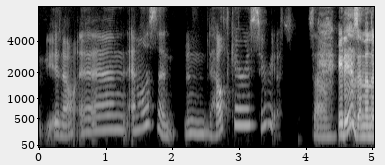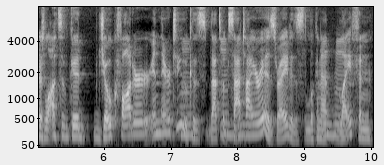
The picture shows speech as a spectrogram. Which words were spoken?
you know and and listen and healthcare is serious so It is. And then there's lots of good joke fodder in there too, because that's what Mhm. satire is, right? Is looking at Mhm. life and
